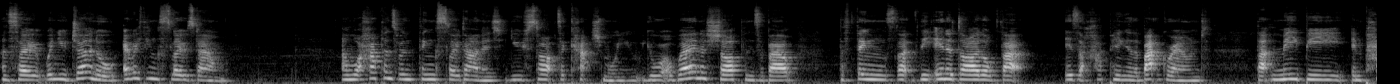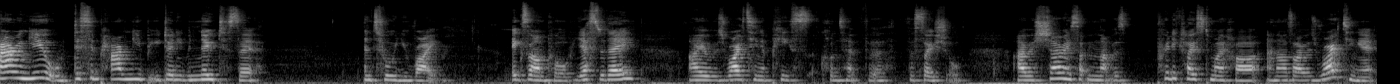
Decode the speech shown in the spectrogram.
And so when you journal, everything slows down. And what happens when things slow down is you start to catch more. You your awareness sharpens about the things like the inner dialogue that is happening in the background that may be empowering you or disempowering you, but you don't even notice it until you write. Example, yesterday I was writing a piece of content for, for social. I was sharing something that was pretty close to my heart. And as I was writing it,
